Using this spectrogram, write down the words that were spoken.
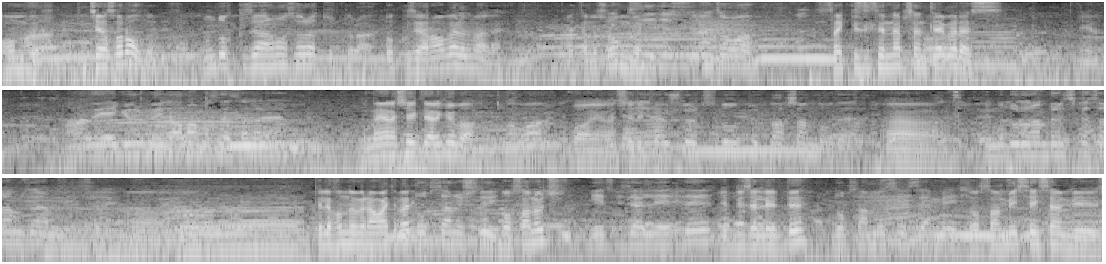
11. Neçeye sonra oldu? Bunu 9 yarıma sonra tuttular. 9 yarıma verilmeli. Aytılışı 11. Litre sütüne tamam. 8 litrenin hepsini teberes. Yine. Abi ya görmeydi alamaz deseler hem. Bunda yana şerikleri köp ha. Hava. Bu yana Yani şerikler. 3-4 üstü olup tuttu akşam da o değerli. Ha. Şimdi bu dururken birinci kaçaram üzerimizde. ha, doğru. Telefon numaramı aytı bari. 93 değil. 93 757 757 95 85. 95 85.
